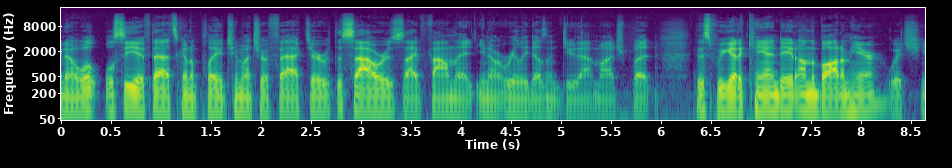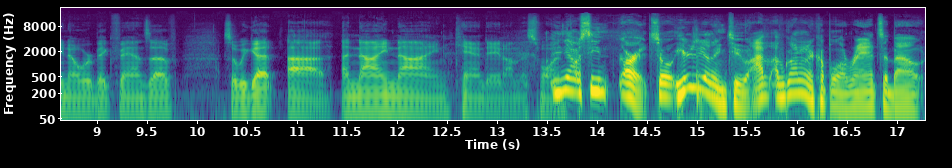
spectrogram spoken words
you know we'll we'll see if that's going to play too much of a factor. With the sours, I found that you know it really doesn't do that much. But this we got a can date on the bottom here, which you know we're big fans of. So we got uh, a nine nine can date on this one. You know, see, all right. So here's the other thing too. I've I've gone on a couple of rants about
